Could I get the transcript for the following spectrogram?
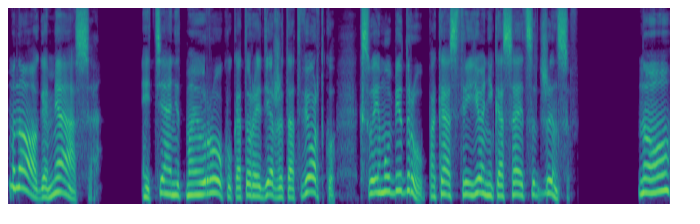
много мяса». И тянет мою руку, которая держит отвертку, к своему бедру, пока острие не касается джинсов. «Ну,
